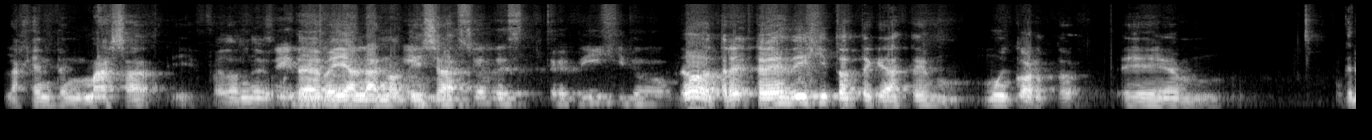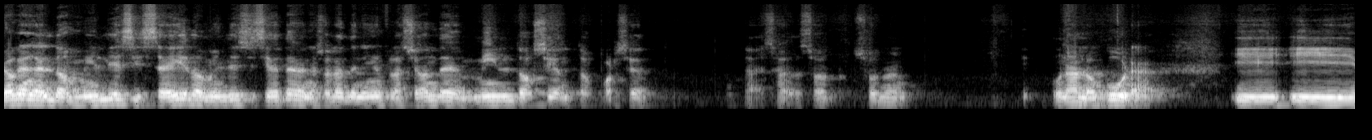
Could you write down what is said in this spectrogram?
la gente en masa y fue donde Sí, ustedes veían las noticias. De tres dígitos. No, tres, tres dígitos te quedaste muy corto. Eh, creo que en el 2016, 2017 Venezuela tenía inflación de 1.200%. O sea, eso, eso una, una locura. Y, y,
